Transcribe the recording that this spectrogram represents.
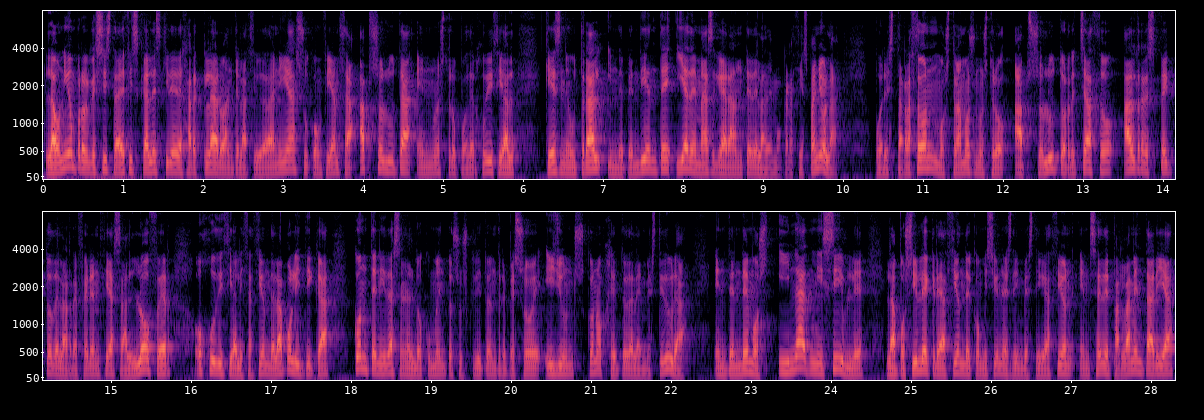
La Unión Progresista de Fiscales quiere dejar claro ante la ciudadanía su confianza absoluta en nuestro Poder Judicial, que es neutral, independiente y además garante de la democracia española. Por esta razón, mostramos nuestro absoluto rechazo al respecto de las referencias al lofer o judicialización de la política contenidas en el documento suscrito entre PSOE y Junts con objeto de la investidura. Entendemos inadmisible la posible creación de comisiones de investigación en sede parlamentaria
